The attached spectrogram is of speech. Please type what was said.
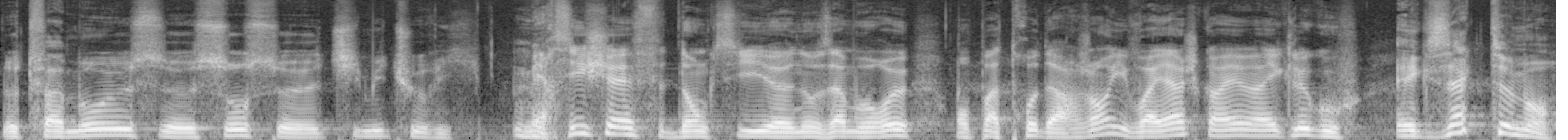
notre fameuse euh, sauce chimichurri. Merci chef. Donc si euh, nos amoureux ont pas trop d'argent, ils voyagent quand même avec le goût. Exactement.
